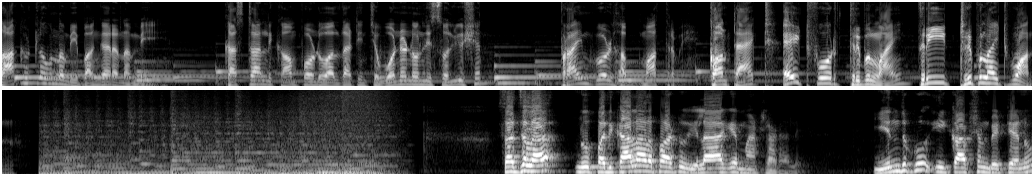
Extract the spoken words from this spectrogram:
తాకట్లో ఉన్న మీ బంగారం నమ్మి కష్టాల్ని కాంపౌండ్ వాల్ దాటించే one and only solution prime gold hub మాత్రమే. Contact eight four triple nine three triple eight one Sajjala నువ్వు పది కాలాల పాటు ఇలాగే మాట్లాడాలి. ఎందుకు ఈ కాప్షన్ పెట్టాను?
